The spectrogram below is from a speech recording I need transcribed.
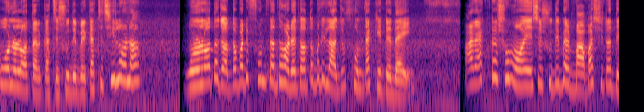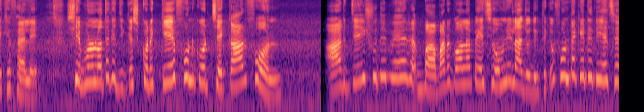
বনলতার কাছে, সুদেবের কাছে ছিল না। বনলতা যতবারই ফোনটা ধরে, ততবারই লাজু ফোনটা কেটে দেয়। আর একটা সময় এসে সুদীপের বাবা সেটা দেখে ফেলে। সে বনলতাকে জিজ্ঞেস করে, কে ফোন করছে? কার ফোন? আর যেই সুদীপের বাবার গলা পেয়েছে, অমনি লাজ ওদিক থেকে ফোনটা কেটে দিয়েছে।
